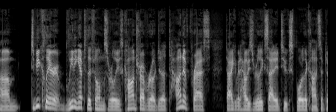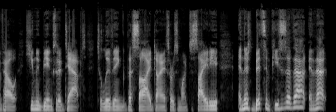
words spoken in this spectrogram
Um, to be clear, leading up to the film's release, Colin Trevorrow did a ton of press talking about how he's really excited to explore the concept of how human beings would adapt to living beside dinosaurs in modern society. And there's bits and pieces of that, and that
